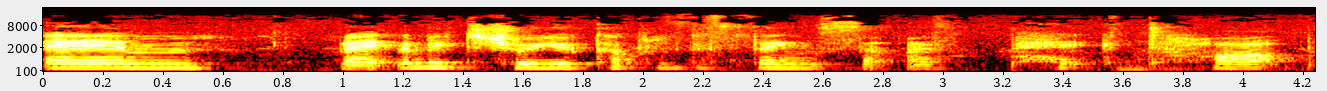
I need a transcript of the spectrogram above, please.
Um, right, let me show you a couple of the things that I've picked up.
